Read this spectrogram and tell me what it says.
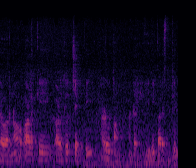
ఎవరినో వాళ్ళకి వాళ్ళతో చెప్పి అడుగుతాం. అంటే ఇది పరిస్థితి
